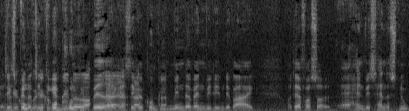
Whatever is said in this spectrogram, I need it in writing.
altså, kan spiller kun- til, det det kan kan kun kun blive blive bedre. bedre. Ja, ikke? ja, Altså, det ja, kan kun blive ja. mindre vanvittigt, end det var. Ikke? Og derfor så er han, hvis han er snu,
